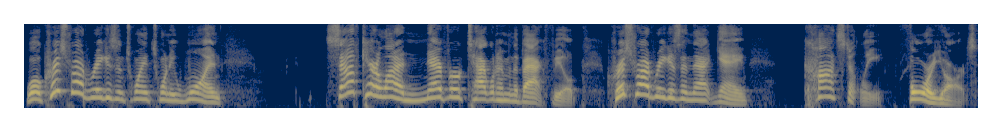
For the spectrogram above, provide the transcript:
well, Chris Rodriguez in 2021, South Carolina never tackled him in the backfield. Chris Rodriguez in that game constantly four yards,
